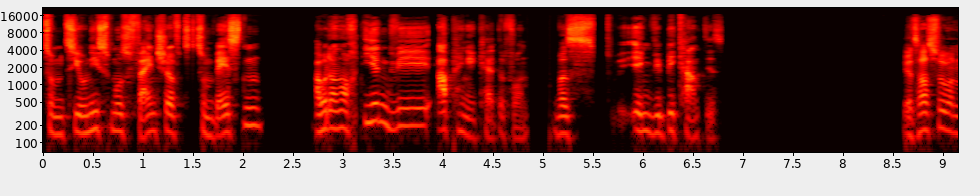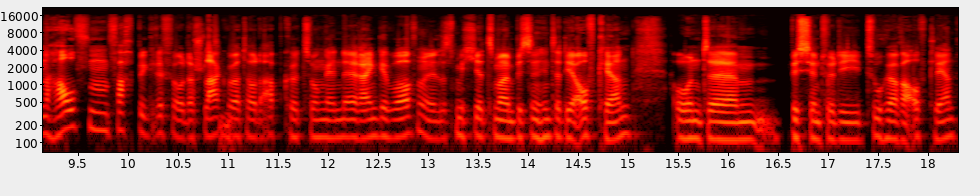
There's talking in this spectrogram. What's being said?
zum Zionismus, Feindschaft zum Westen, aber dann auch irgendwie Abhängigkeit davon, was irgendwie bekannt ist. Jetzt hast du einen Haufen Fachbegriffe oder Schlagwörter oder Abkürzungen äh, reingeworfen. Lass mich jetzt mal ein bisschen hinter dir aufkehren und ein ähm, bisschen für die Zuhörer aufklären.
